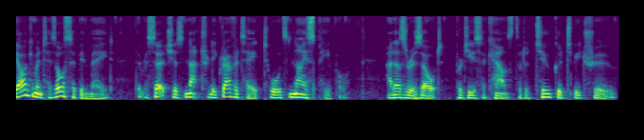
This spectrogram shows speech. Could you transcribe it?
The argument has also been made that researchers naturally gravitate towards nice people, and as a result produce accounts that are too good to be true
